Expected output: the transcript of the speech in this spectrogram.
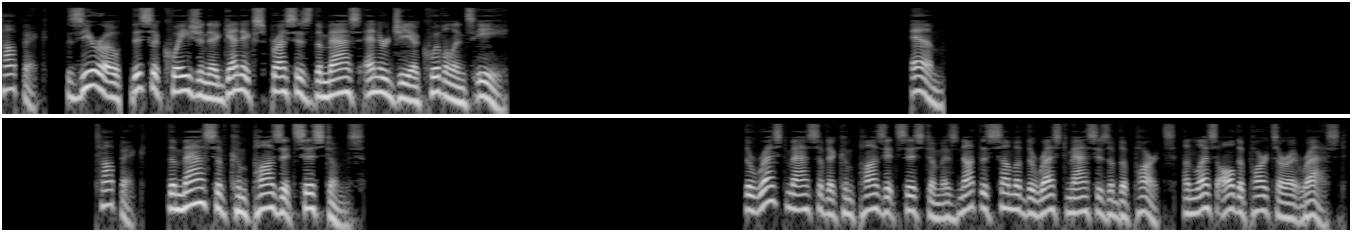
Topic 0. This equation again expresses the mass-energy equivalence E. M. Topic: The mass of composite systems The rest mass of a composite system is not the sum of the rest masses of the parts, unless all the parts are at rest.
